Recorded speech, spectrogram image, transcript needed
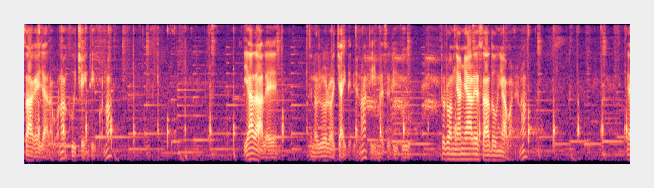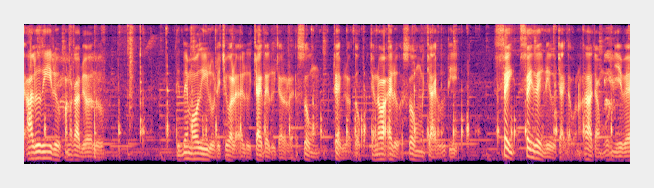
စားခဲ့ကြတာပေါ့နော်အခုချိန်ထိပေါ့နော်ရတာလဲကျွန်တော်တို့တော့ကြိုက်တယ်ဗျာနော်ဒီမက်စလီကိုတော်တော်များများလဲစားသုံးရပါတယ်နော် အဲအာလူသီးတို့ခဏကပြောလို့ဒီသင်မောသီးတို့တချို့ကလည်းအဲ့လိုကြိုက်တဲ့လူကြတော့လည်းအစုံထည့်ပြီးတော့တုတ်ကျွန်တော်ကအဲ့လိုအစုံမကြိုက်ဘူးဒီစိတ်စိတ်စိတ်လေးကိုကြိုက်တာပေါ့နော်အဲ့ဒါကြောင့်မို့မြေပဲ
